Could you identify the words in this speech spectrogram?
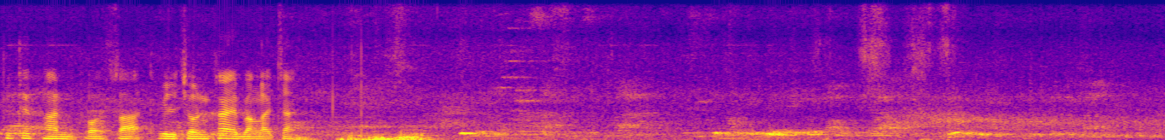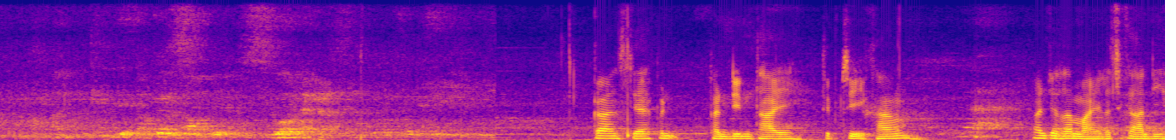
พิพิธภัณฑ์ประวัติศาสตร์วิรชนค่ายบางระจัน การเสียแผ่นดินไทย 14 ครั้งน่าจะสมัยรัชกาลที่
